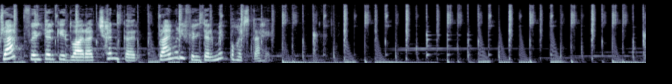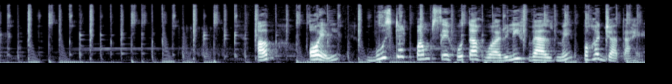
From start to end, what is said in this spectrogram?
ट्रैप फ़िल्टर के द्वारा छनकर प्राइमरी फ़िल्टर में पहुँचता है। अब ऑयल बूस्टर पंप से होता हुआ रिलीफ वाल्व में पहुँच जाता है।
